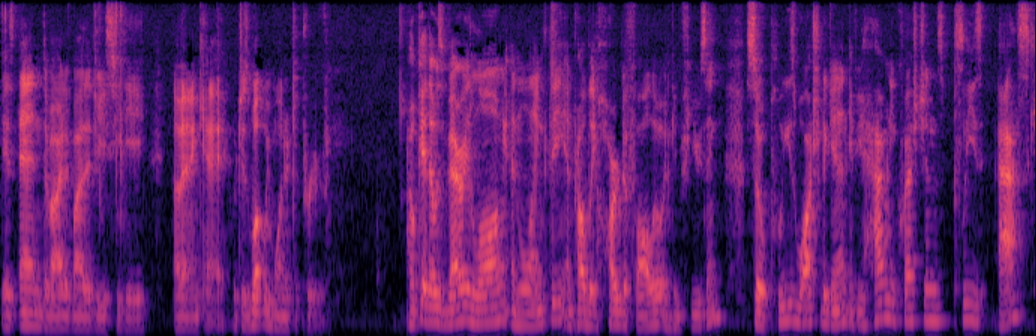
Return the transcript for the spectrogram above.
is n divided by the GCD of n and k, which is what we wanted to prove. Okay, that was very long and lengthy and probably hard to follow and confusing. So please watch it again. If you have any questions, please ask.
